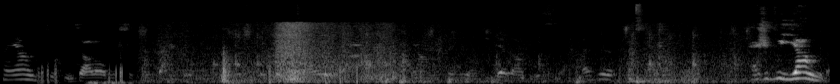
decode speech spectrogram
看样子是抵消了我们时空感的，就是这种交流啊，这样甚至能见到彼此啊，但是还是不一样的，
